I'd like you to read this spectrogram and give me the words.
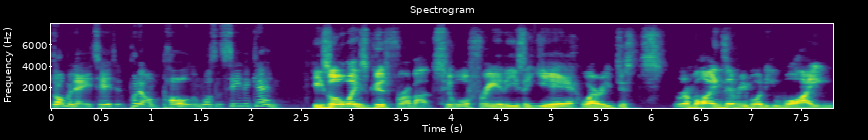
dominated, put it on pole, and wasn't seen again he's always good for about two or three of these a year where he just reminds everybody why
